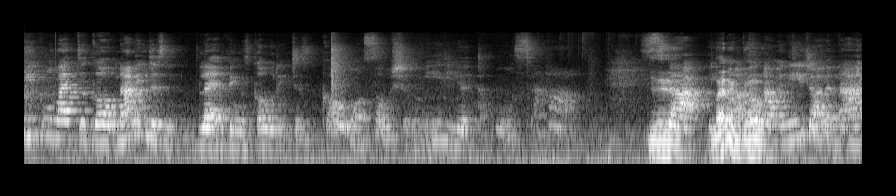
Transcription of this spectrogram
people like to go, not even just letting things go, they just go on social media. Don't stop. Yeah, Stop. let it go. I'm gonna need y'all to not.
